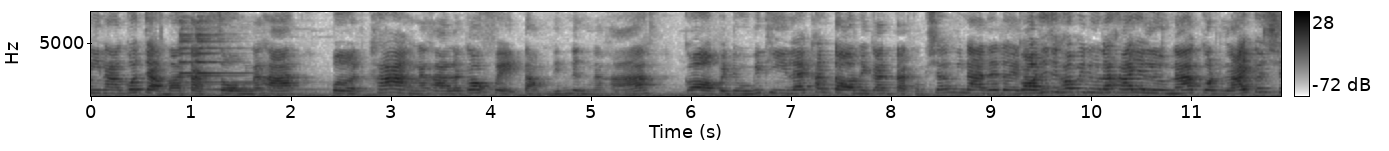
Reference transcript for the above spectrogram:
มีนาก็จะมาตัดทรงนะคะ เปิดข้างนะคะ แล้วก็เฟดต่ำนิดนึงนะคะ ก็ไปดูวิธีและขั้นตอนในการตัดของช่างมีนาได้เลย ก่อนที่จะเข้าไปดูนะคะ อย่าลืมนะ กดไลค์กดแช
